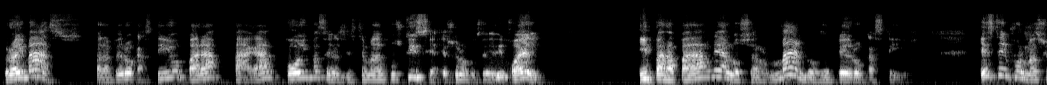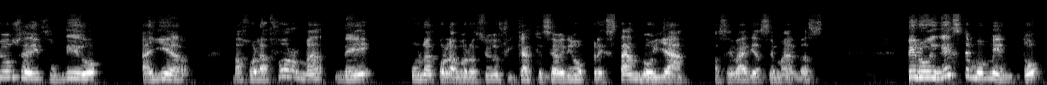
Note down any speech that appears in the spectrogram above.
Pero hay más, para Pedro Castillo, para pagar coimas en el sistema de justicia. Eso es lo que se le dijo a él. Y para pagarle a los hermanos de Pedro Castillo. Esta información se ha difundido ayer bajo la forma de una colaboración eficaz que se ha venido prestando ya hace varias semanas. Pero en este momento,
